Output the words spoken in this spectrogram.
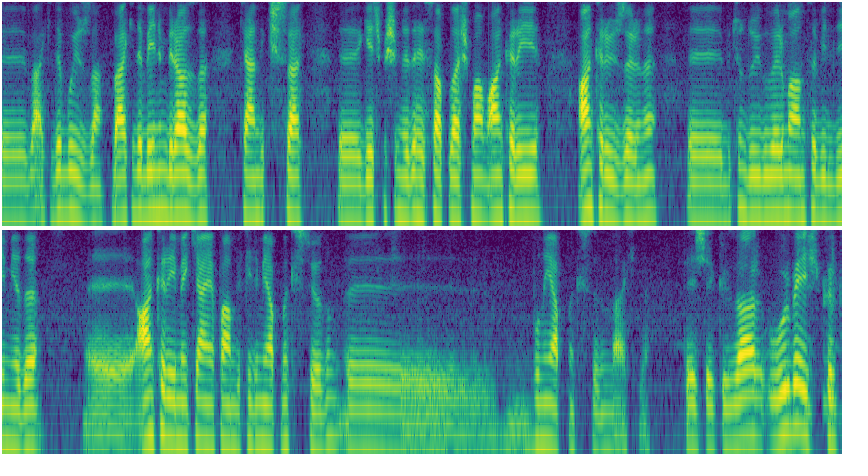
E, belki de bu yüzden. Belki de benim biraz da kendi kişisel e, geçmişimle de hesaplaşmam, Ankara'yı, Ankara üzerine e, bütün duygularımı anlatabildiğim ya da e, Ankara'yı mekan yapan bir film yapmak istiyordum. E, bunu yapmak istedim belki de. Teşekkürler. Uğur Bey 40.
